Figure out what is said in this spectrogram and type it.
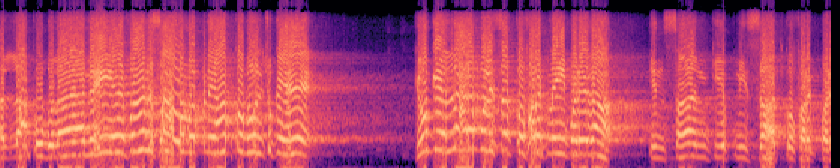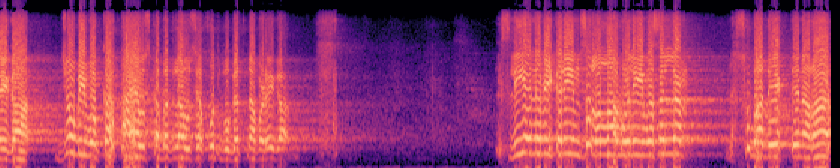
اللہ کو بلایا نہیں ہے فانسا ہم اپنے آپ کو بھول چکے ہیں۔ کیونکہ اللہ رب العزت کو فرق نہیں پڑے گا، انسان کی اپنی ذات کو فرق پڑے گا۔ جو بھی وہ کرتا ہے، اس کا بدلہ اسے خود بھگتنا پڑے گا۔ اس لیے نبی کریم صلی اللہ علیہ وسلم نہ صبح دیکھتے نہ رات۔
